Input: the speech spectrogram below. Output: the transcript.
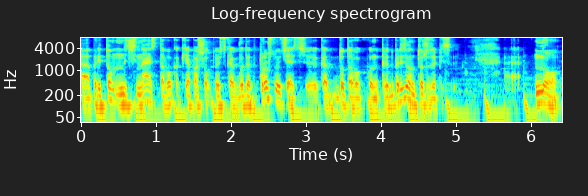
а, при том, начиная с того, как я пошел. То есть, как вот эту прошлую часть, э, как, до того, как он предупредил, он тоже записывает. Э, но,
